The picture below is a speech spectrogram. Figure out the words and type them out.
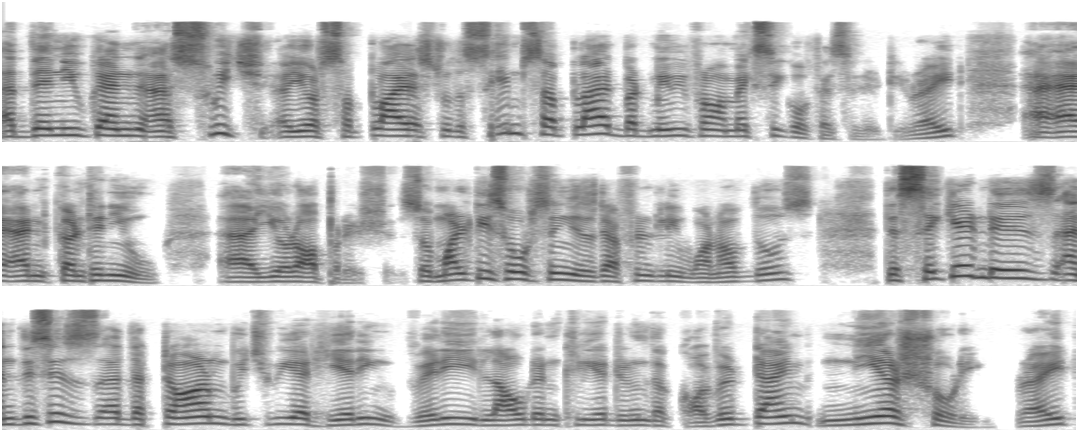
uh, then you can uh, switch uh, your suppliers to the same supplier but maybe from a mexico facility right? And, and continue uh, your operation. So multi-sourcing is definitely one of those. The second is and this is uh, the term which we are hearing very loud and clear during the covid time near shoring right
